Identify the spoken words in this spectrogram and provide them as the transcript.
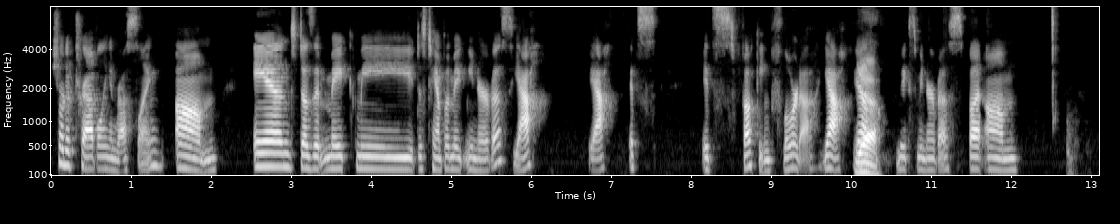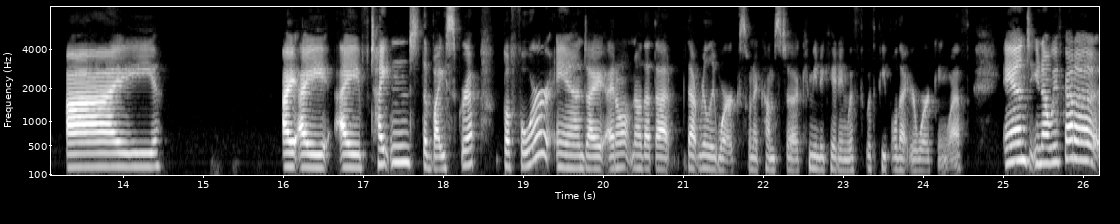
short of traveling and wrestling. Um, and does it make me? Does Tampa make me nervous? Yeah, yeah. It's it's fucking Florida. Yeah, yeah. yeah. Makes me nervous, but um, I I, I I've tightened the vice grip before, and I, I don't know that, that that really works when it comes to communicating with with people that you're working with. And you know, we've got to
